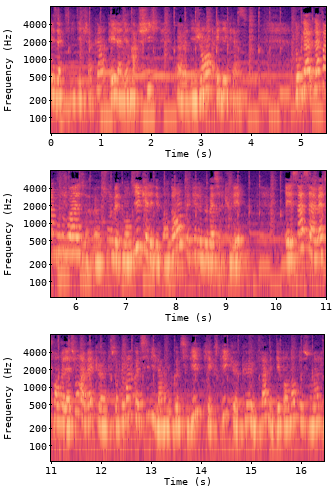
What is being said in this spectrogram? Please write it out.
Les activités de chacun et la hiérarchie euh, des genres et des classes. Donc la, femme bourgeoise, euh, son vêtement dit qu'elle est dépendante et qu'elle ne peut pas circuler. Et ça, c'est à mettre en relation avec euh, tout simplement le code civil. Hein. le code civil qui explique qu'une femme est dépendante de son mari.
